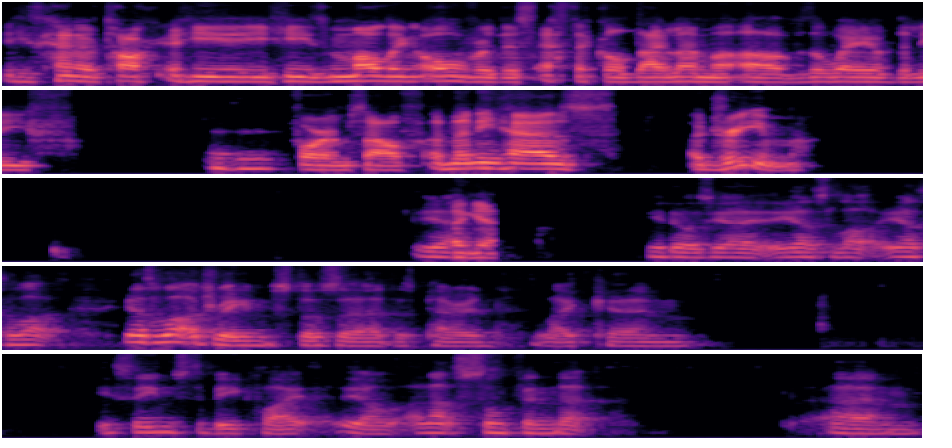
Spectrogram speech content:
he's kind of talk he he's mulling over this ethical dilemma of the way of the leaf mm-hmm. for himself. And then he has a dream. Yeah. Again. He does, yeah. He has a lot he has a lot he has a lot of dreams, does uh, does Perrin. Like um he seems to be quite, you know, and that's something that um,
